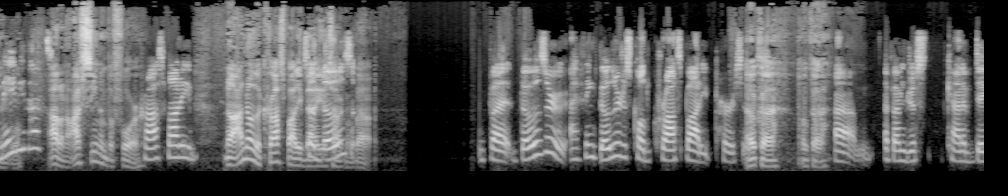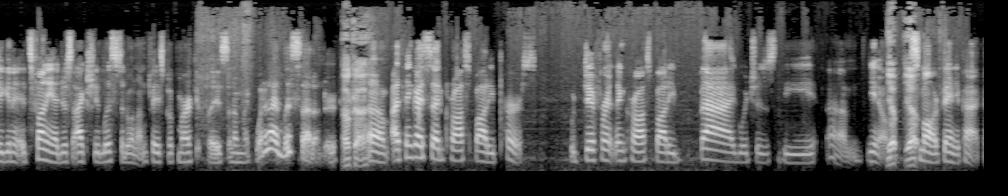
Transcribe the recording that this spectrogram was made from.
maybe that's I don't know. I've seen them before. crossbody No, I know the crossbody bag So you're talking about. but those are I think those are just called crossbody purses. Okay, okay. Um if I'm just kind of digging it. It's funny, I just actually listed one on Facebook Marketplace and I'm like, what did I list that under? Okay. Um, I think I said crossbody purse, different than crossbody bag, which is the um, you know Yep, yep. smaller fanny pack.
